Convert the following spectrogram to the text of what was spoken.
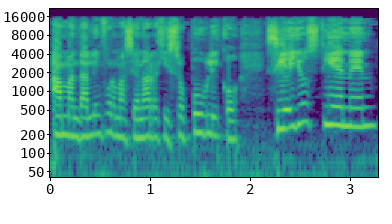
a mandar la información a registro público. Si ellos tienen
